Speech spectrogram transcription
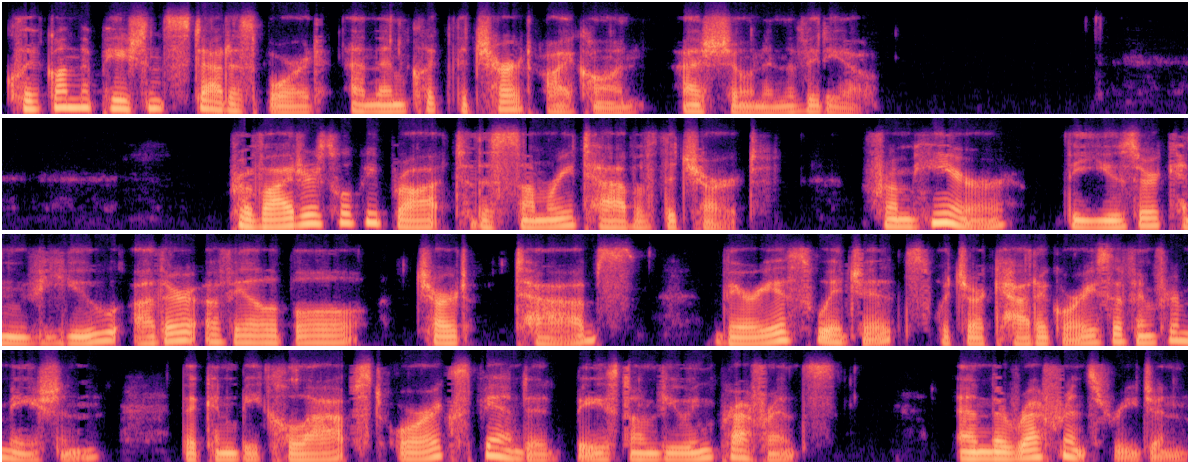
click on the patient's status board and then click the chart icon as shown in the video. Providers will be brought to the Summary tab of the chart. From here, the user can view other available chart tabs, various widgets, which are categories of information that can be collapsed or expanded based on viewing preference, and the reference region,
